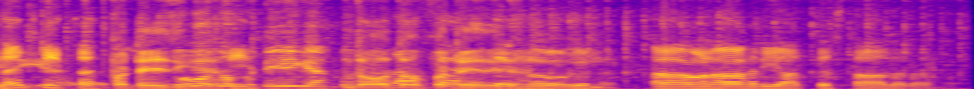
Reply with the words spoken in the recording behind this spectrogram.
नहीं ठीक था पटेज गया दो दो पटेज गया तीन हो गए ना। हाँ आखिरी हाथ उस्ताद रहा।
